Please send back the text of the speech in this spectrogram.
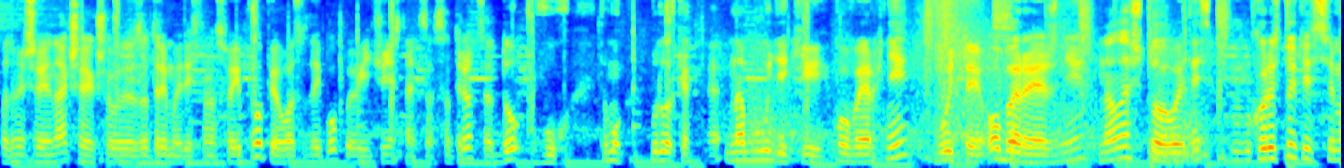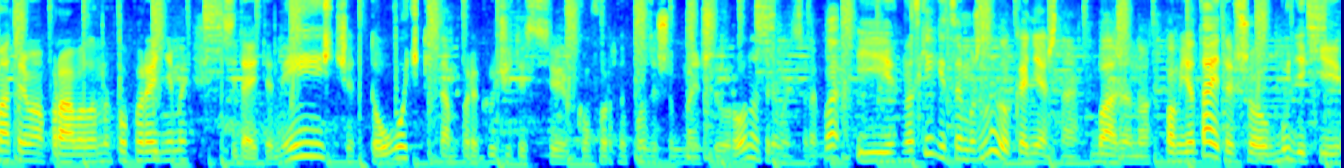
тому що інакше, якщо ви затримаєтесь на своїй попі, у вас цієї попі нічого не станеться, сотрется до вух. Тому, будь ласка, на будь-якій поверхні будьте обережні, налаштовуйтесь, користуйтесь всіма трьома правилами попередніми, сідайте нижче, точки, там перекручуйтесь в комфортну позу, щоб менше урону отримати, все таке. І наскільки це можливо, звісно, бажано. Пам'ятайте, що будь-які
